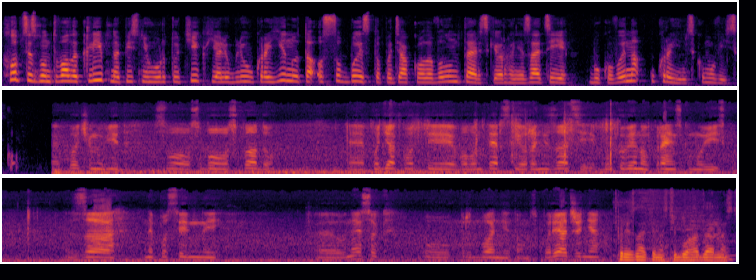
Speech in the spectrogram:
Хлопці змонтували кліп на пісню гурту Тік Я люблю Україну та особисто подякували волонтерській організації Буковина українському війську. Хочемо від свого особового складу е, подякувати волонтерській організації Буковина українському війську за непосильний е, внесок у придбанні там спорядження. признательность и благодарность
